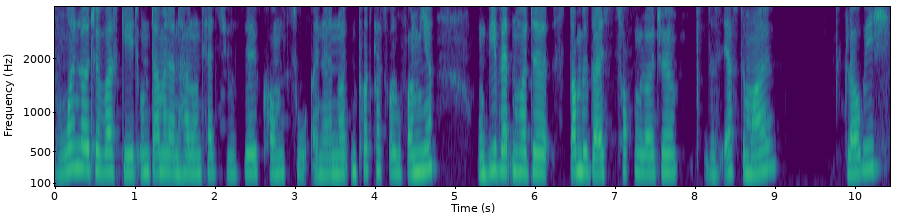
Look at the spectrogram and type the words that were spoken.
Moin Leute, was geht? Und damit ein Hallo und herzlich willkommen zu einer erneuten Podcast-Folge von mir. Und wir werden heute Stumblegeist zocken, Leute. Das erste Mal, glaube ich.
